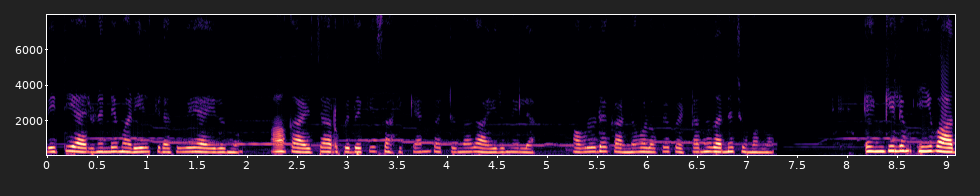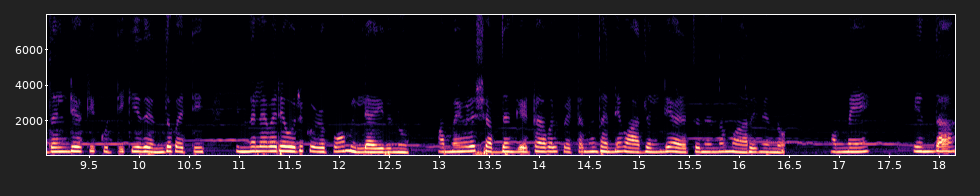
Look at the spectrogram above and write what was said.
ലിറ്റി അരുണിന്റെ മടിയിൽ കിടക്കുകയായിരുന്നു. ആ കാഴ്ച അർപ്പിതയ്ക്ക് സഹിക്കാൻ പറ്റുന്നതായിരുന്നില്ല. അവളുടെ കണ്ണുകളൊക്കെ പെട്ടെന്ന് തന്നെ ചുമന്നു. എങ്കിലും ഈ വാതിലിന്റെയൊക്കെ കുറ്റിക്ക് ഇത് എന്തു പറ്റി? ഇന്നലെ വരെ ഒരു കുഴപ്പവുമില്ലായിരുന്നു അമ്മയുടെ ശബ്ദം കേട്ട് അവൾ പെട്ടെന്ന് തന്നെ വാതിലിന്റെ അടുത്തു നിന്നും മാറി നിന്നു. അമ്മേ എന്താ?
